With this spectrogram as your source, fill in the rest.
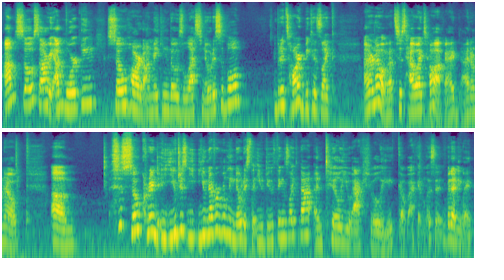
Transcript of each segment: I'm so sorry. I'm working so hard on making those less noticeable, but it's hard because, like, I don't know. That's just how I talk. I I don't know. Um, it's just so cringe. You just you, you never really notice that you do things like that until you actually go back and listen. But anyway,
